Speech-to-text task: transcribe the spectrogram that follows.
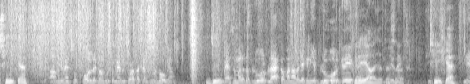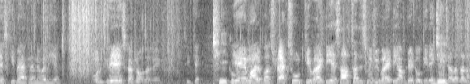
ठीक है। अभी मैं इसको खोल लेता हूँ क्योंकि मैं भी थोड़ा सा कंफ्यूज हो गया हूँ। जी। मैं समझ रहा था ब्लू और ब्लैक का बना हुआ लेकिन ये ब्लू और ग्रे ग्रे आ जाता है साथ। ठीक है? ये इसकी बैक रहने वाली है और ग्रे इसका ट्राउज़र रहेगा। ठीक है? ठीक हो ये हमारे पास ट्रैक सूट की वैरायटी है साथ साथ इसमें भी वैरायटी अपडेट होती रहेगी। इंशाल्लाह ताला।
